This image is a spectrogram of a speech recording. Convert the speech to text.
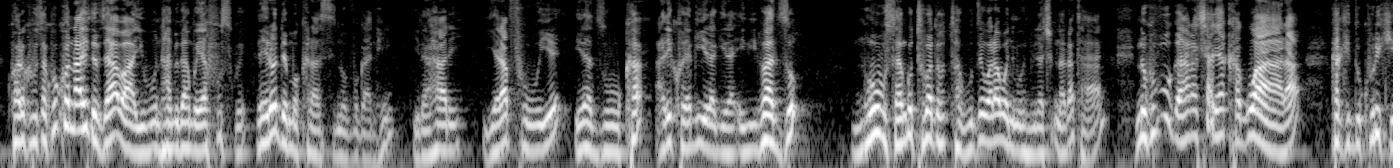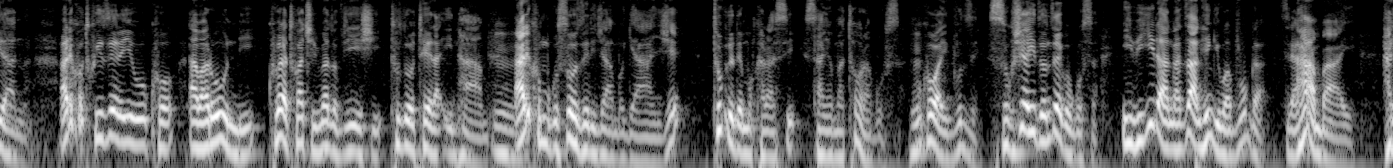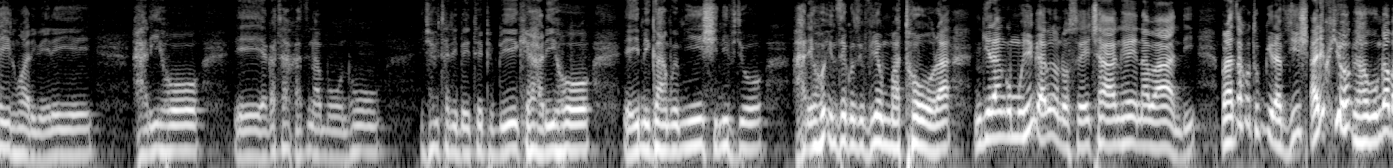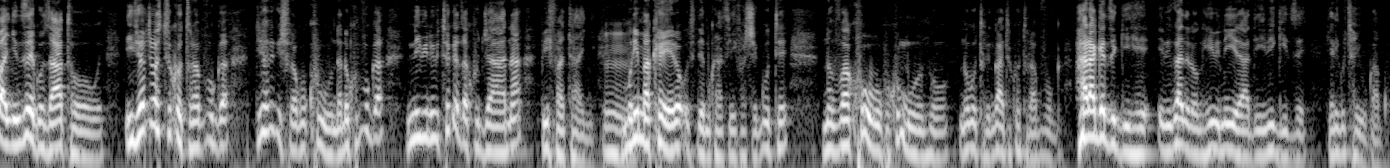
kwari kwibutsa kuko naho ivyo byabaye ubu nta migambo yafuswe rero demokarasi novuga nti irahari yarapfuye irazuka ariko yagiragira ibibazo n'ubu usanga utubazo tutabuze warabonye mu bibiri na cumi na gatanu ni ukuvuga haracariho akagwara kakidukurikirana ariko twizere yuko abarundi kubera twaca ibibazo byinshi tuzotera intambwe mm. ariko mu gusozera ijambo ryanje tuvuze demokarasi si ayo matora gusa mm. kuko wayivuze si ugushyiraho izo nzego gusa ibiyiranga za nkingi wavuga zirahambaye hari intwari ibereye hariho eh, agataka muntu ibyo bita liberite pibike hariho eh, imigambi myinshi n'ibyo hariho inzego zivuye mu matora ngira ngo muhinga yabinonosoye canke n'abandi baraza kutubwira byinshi, ariko iyo bihahungabanya inzego zatowe ivyo byose turiko turavuga niho bigishobora gukunda no kuvuga ni ibintu bitegeza kujyana bifatanye mm. muri makero uti demokarasi yifashe gute novuga ko ubu kuko umuntu no gutura ingati ko turavuga harageze igihe ibiganiro nk'ibi ni radio ibigize yari guca yugagwa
